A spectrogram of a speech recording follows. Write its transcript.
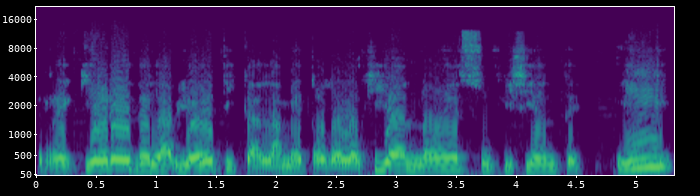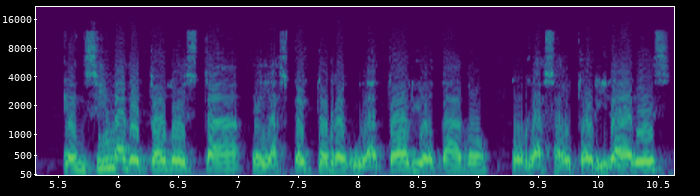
requiere de la bioética, la metodología no es suficiente y encima de todo está el aspecto regulatorio dado por las autoridades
